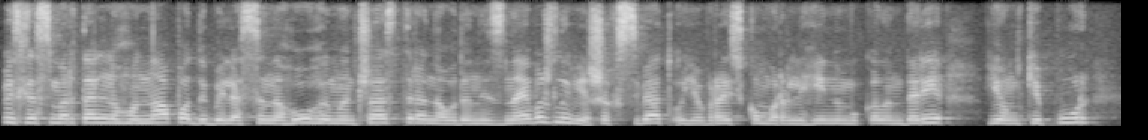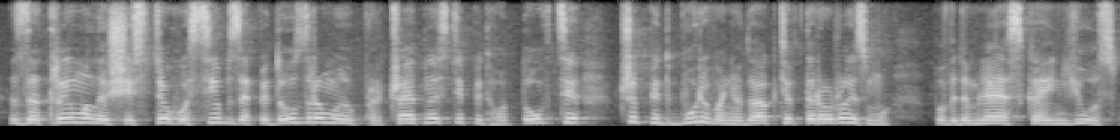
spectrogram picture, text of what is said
Після смертельного нападу біля синагоги Манчестера на один із найважливіших свят у єврейському релігійному календарі Йом-Кіпур затримали шістьох осіб за підозрами у причетності, підготовці чи підбурюванню до актів тероризму. Повідомляє Sky News.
